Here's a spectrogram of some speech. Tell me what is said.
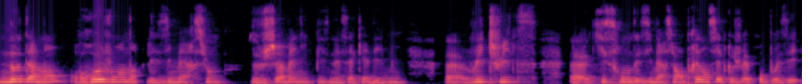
notamment rejoindre les immersions de Shamanic Business Academy, euh, retreats, euh, qui seront des immersions en présentiel que je vais proposer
